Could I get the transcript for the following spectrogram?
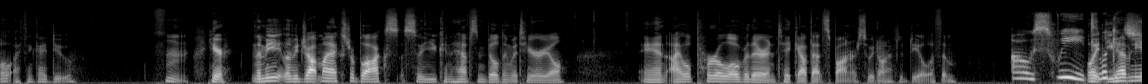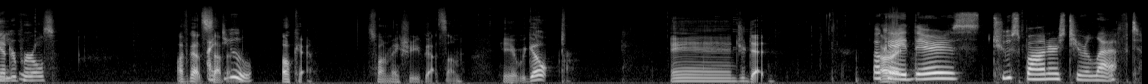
oh, I think I do. Hmm. Here, let me let me drop my extra blocks so you can have some building material, and I will pearl over there and take out that spawner so we don't have to deal with him. Oh, sweet. Wait, Look do you have any ender pearls? I've got seven. I do. Okay. Just want to make sure you've got some. Here we go. And you're dead. Okay, right. there's two spawners to your left.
